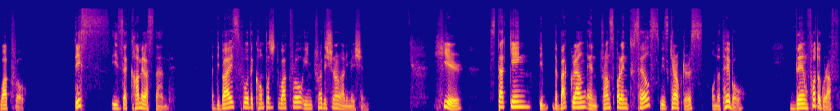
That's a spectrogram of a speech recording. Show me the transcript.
workflow. This is a camera stand, a device for the composite workflow in traditional animation. Here, stacking the, the background and transparent cells with characters on the table, then photograph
